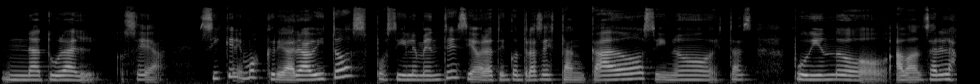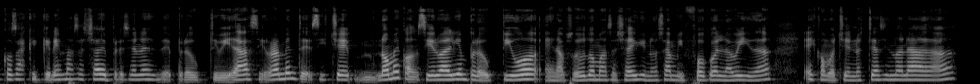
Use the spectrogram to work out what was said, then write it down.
natural, o sea, si queremos crear hábitos, posiblemente, si ahora te encontrás estancado, si no estás pudiendo avanzar en las cosas que querés más allá de presiones de productividad, si realmente decís, che, no me considero alguien productivo en absoluto más allá de que no sea mi foco en la vida, es como, che, no estoy haciendo nada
